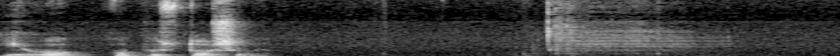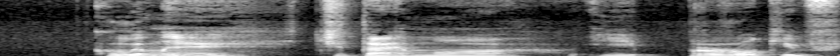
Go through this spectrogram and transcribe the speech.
його опустошили. Коли ми читаємо і пророків,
